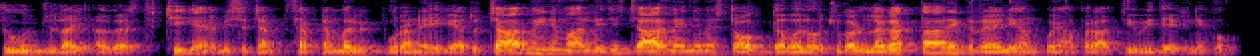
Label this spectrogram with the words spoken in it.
जून, जुलाई, अगस्त, ठीक है? अभी सितंबर भी पूरा नहीं गया तो चार महीने मान लीजिए, चार महीने में स्टॉक डबल हो चुका है लगातार एक रैली हमको यहाँ पर आती हुई देखने को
